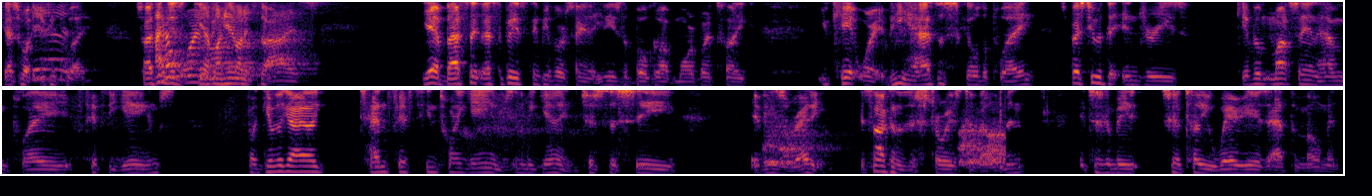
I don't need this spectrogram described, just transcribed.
Guess what? You can play. So I I think don't just giving him the, size. yeah, but that's the, that's the biggest thing people are saying that he needs to bulk up more. But it's like you can't worry if he has the skill to play, especially with the injuries. Give him. I'm not saying have him play 50 games, but give the guy like 10, 15, 20 games in the beginning just to see if he's ready. It's not going to destroy his development. It's just going to be. It's going to tell you where he is at the moment.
